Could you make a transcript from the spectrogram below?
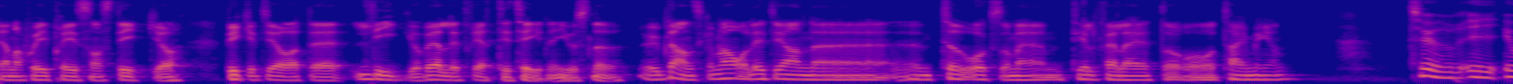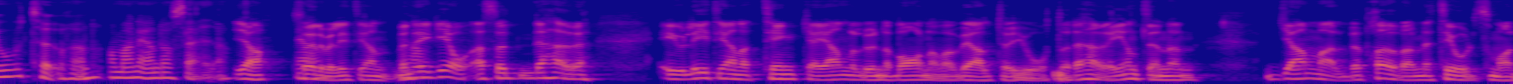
Energipriserna sticker, vilket gör att det ligger väldigt rätt i tiden just nu. Och ibland ska man ha lite grann eh, tur också med tillfälligheter och tajmingen. Tur i oturen, om man ändå säger. Ja, så Ja. är det väl lite grann. Men Ja. det går, alltså det här är ju lite grann att tänka i annorlunda banor än vad vi alltid har gjort. Och det här är egentligen en gammal beprövad metod som har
